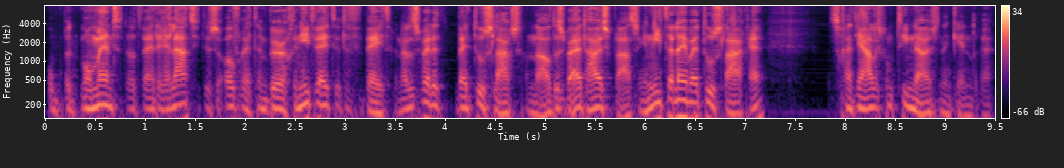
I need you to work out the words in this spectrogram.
op het moment dat wij de relatie tussen overheid en burger niet weten te verbeteren. Nou, dat is bij, de, bij het toeslagenschandaal, dat is bij het huisplaatsing. En niet alleen bij toeslagen. Het gaat jaarlijks om tienduizenden kinderen.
